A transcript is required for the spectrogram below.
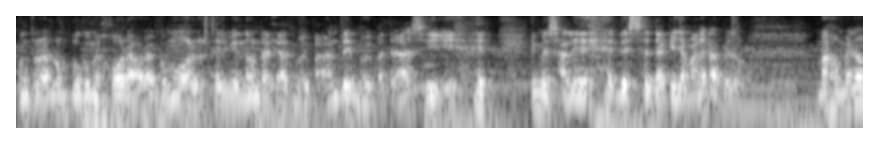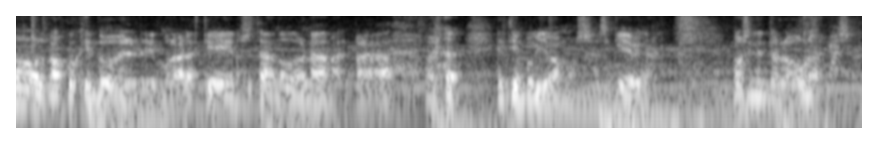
controlarlo un poco mejor. Ahora como lo estáis viendo en realidad me voy para adelante, me voy para atrás y, me sale de, de, aquella manera, pero más o menos vamos cogiendo el ritmo. La verdad es que no se está dando nada mal para, para el tiempo que llevamos, así que venga, vamos a intentarlo una vez más.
